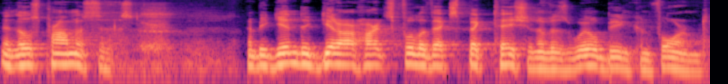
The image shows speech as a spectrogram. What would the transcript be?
in those promises, and begin to get our hearts full of expectation of His will being conformed.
